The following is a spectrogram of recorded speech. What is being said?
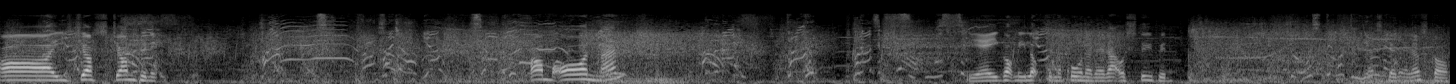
Oh, he's just jumping it. Come on, man. Yeah, he got me locked in the corner there. That was stupid. Let's get it. Let's go.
